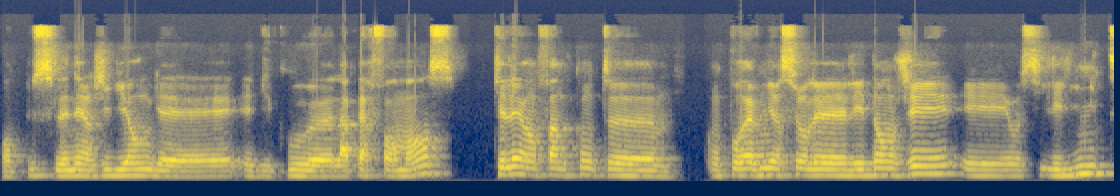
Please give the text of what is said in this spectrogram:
en plus, l'énergie yang et, et, du coup la performance. Quel est en fin de compte on pourrait venir sur les, dangers et aussi les limites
